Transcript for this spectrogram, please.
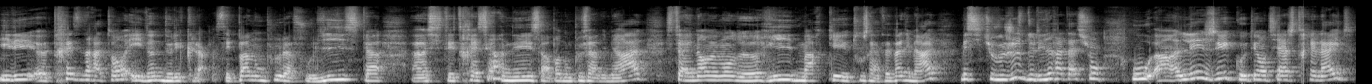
il est euh, très hydratant et il donne de l'éclat. C'est pas non plus la folie. Si t'es euh, très cerné, ça va pas non plus faire des miracles. Si t'as énormément de rides marquées et tout, ça ne fait pas des miracles. Mais si tu veux juste de l'hydratation ou un léger côté anti-âge très light,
